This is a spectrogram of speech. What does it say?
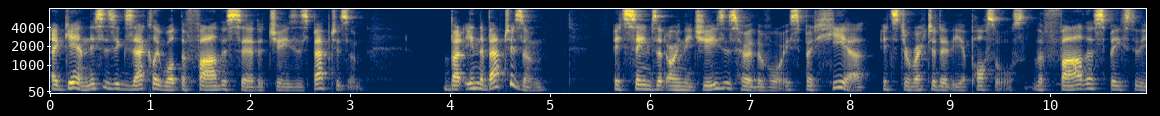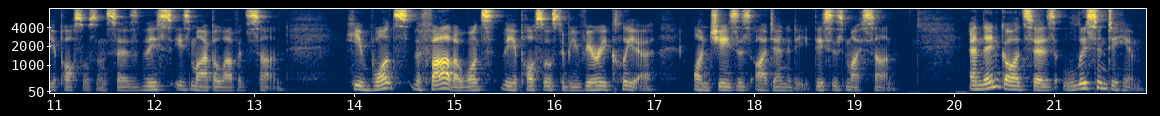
Again, this is exactly what the Father said at Jesus' baptism. But in the baptism, it seems that only Jesus heard the voice, but here it's directed at the apostles. The Father speaks to the apostles and says, This is my beloved Son. He wants, the Father wants the apostles to be very clear on Jesus' identity. This is my Son. And then God says, Listen to him.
